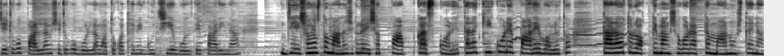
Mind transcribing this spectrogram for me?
যেটুকু পারলাম সেটুকু বললাম, অত কথা আমি গুছিয়ে বলতে পারি না। যে সমস্ত মানুষগুলো এসব পাপ কাজ করে, তারা কি করে পারে বলো তো? তারাও তো রক্তে মাংস করা একটা মানুষ, তাই না?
